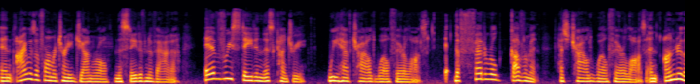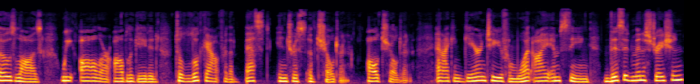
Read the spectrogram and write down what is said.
And I was a former attorney general in the state of Nevada. Every state in this country we have child welfare laws. The federal government has child welfare laws. And under those laws, we all are obligated to look out for the best interests of children, all children. And I can guarantee you from what I am seeing, this administration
